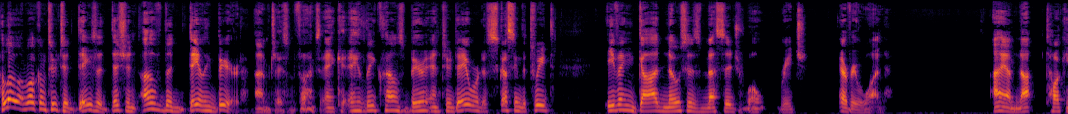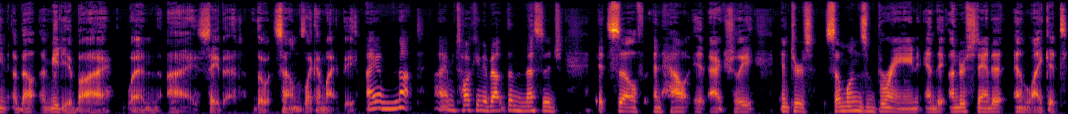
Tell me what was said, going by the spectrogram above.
Hello and welcome to today's edition of the Daily Beard. I'm Jason Fox, aka Lee Clown's Beard, and today we're discussing the tweet, even God knows his message won't reach everyone. I am not talking about a media buy when I say that, though it sounds like I might be. I am not. I am talking about the message itself and how it actually enters someone's brain and they understand it and like it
